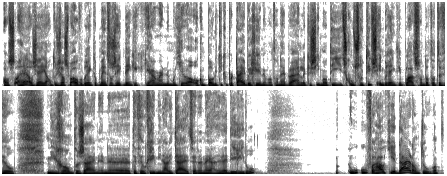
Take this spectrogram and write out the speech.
als, hè, als jij je enthousiasme overbrengt op mensen als ik, denk ik, ja, maar dan moet je wel ook een politieke partij beginnen. Want dan hebben we eindelijk eens iemand die iets constructiefs inbrengt. In plaats van dat er te veel migranten zijn en eh, te veel criminaliteit. En eh, nou ja, die riedel. Hoe, hoe verhoud je je daar dan toe? Want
